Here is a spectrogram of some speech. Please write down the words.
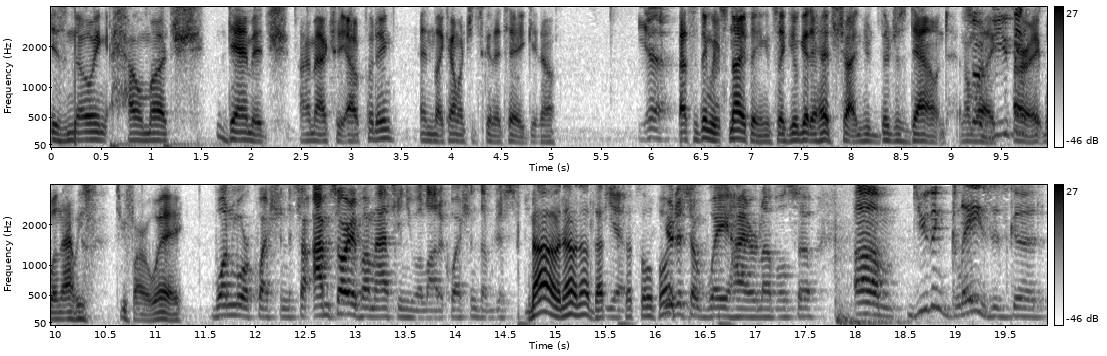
is knowing how much damage I'm actually outputting and like how much it's gonna take. You know, Yeah. that's the thing with sniping. It's like you'll get a headshot and you're, they're just downed, and I'm So do like, you think- right, well now he's too far away. One more question. So, I'm sorry if I'm asking you a lot of questions. I'm just No, no, no. That's yeah. that's the whole point. You're just a way higher level. So, um, do you think Glaz is good,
